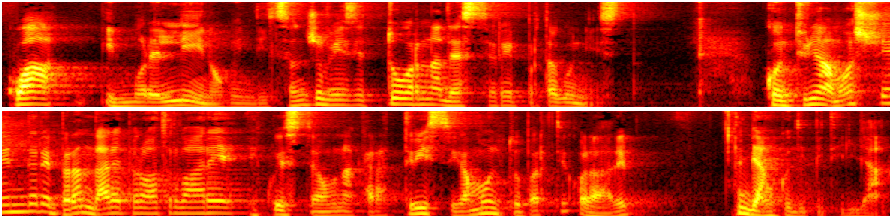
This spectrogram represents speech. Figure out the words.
Qua il Morellino, quindi il Sangiovese, torna ad essere protagonista. Continuiamo a scendere per andare però a trovare, e questa è una caratteristica molto particolare, il bianco di Pitigliano.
